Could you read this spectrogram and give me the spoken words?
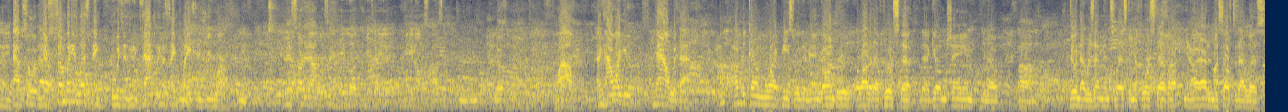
thing. absolutely. that There's somebody listening who is in exactly the same place as you were. And it started out with saying, hey, look, let me tell you, let me get honest about something. Mm-hmm. Wow. And how are you now with that? I'm, I've become more at peace with it, man. Going through a lot of that fourth step, that guilt and shame, you know, um, doing that resentments list in the fourth step. I, you know, I added myself to that list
